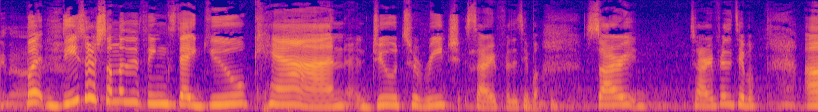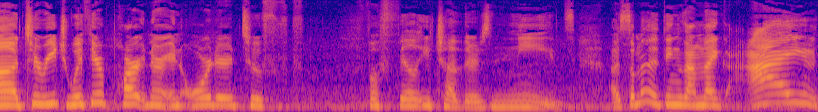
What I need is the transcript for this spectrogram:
you know. But these are some of the things that you can do to reach. Sorry for the table. Sorry, sorry for the table. Uh, to reach with your partner in order to f- fulfill each other's needs. Uh, some of the things I'm like, I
